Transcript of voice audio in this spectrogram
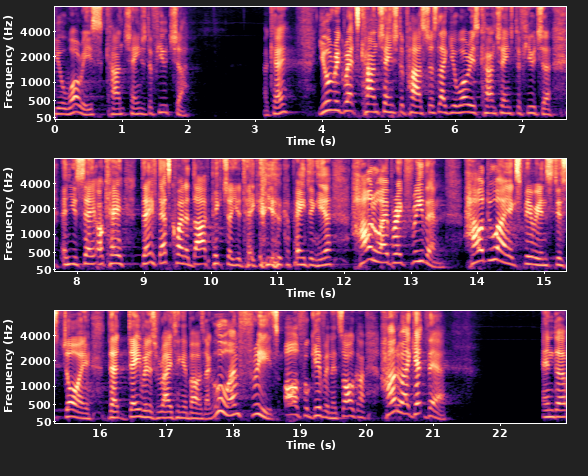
your worries can't change the future. Okay? Your regrets can't change the past, just like your worries can't change the future. And you say, okay, Dave, that's quite a dark picture you take, you're painting here. How do I break free then? How do I experience this joy that David is writing about? It's like, oh, I'm free. It's all forgiven. It's all gone. How do I get there? And uh,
